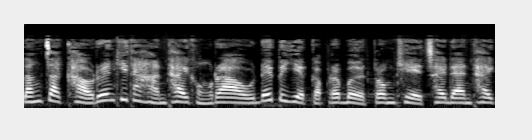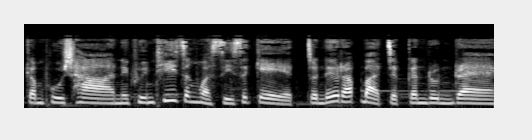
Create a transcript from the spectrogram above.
หลังจากข่าวเรื่องที่ทหารไทยของเราได้ไปเหยียบกับระเบิดตรงเขตชายแดนไทยกัมพูชาในพื้นที่จังหวัดศรีสะเกดจนได้รับบาดเจ็บกันรุนแรง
